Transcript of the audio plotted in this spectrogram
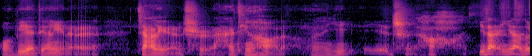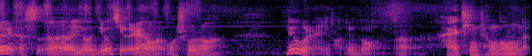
我毕业典礼的家里人吃，还挺好的。嗯，一也吃，好一大一大堆人，呃，有有几个人？我我数数，六个人一块一共，嗯。还挺成功的，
